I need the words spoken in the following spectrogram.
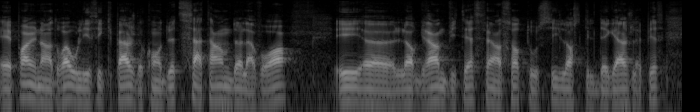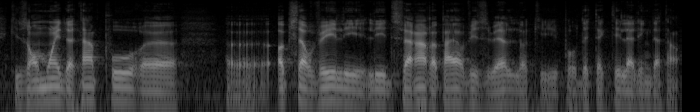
n'est pas un endroit où les équipages de conduite s'attendent de la voir. Et euh, leur grande vitesse fait en sorte aussi, lorsqu'ils dégagent la piste, qu'ils ont moins de temps pour euh, euh, observer les, différents repères visuels pour détecter la ligne d'attente.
